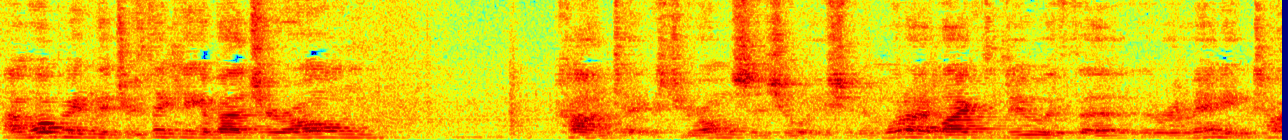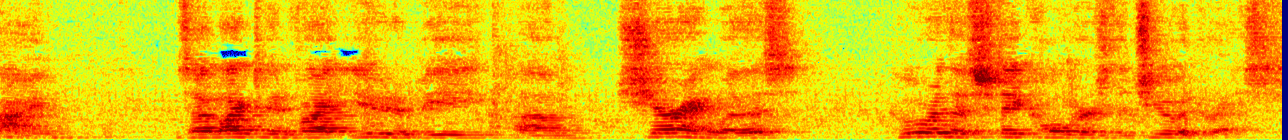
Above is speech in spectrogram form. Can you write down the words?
I'm hoping that you're thinking about your own context, your own situation. And what I'd like to do with the, the remaining time is I'd like to invite you to be um, sharing with us who are the stakeholders that you address?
